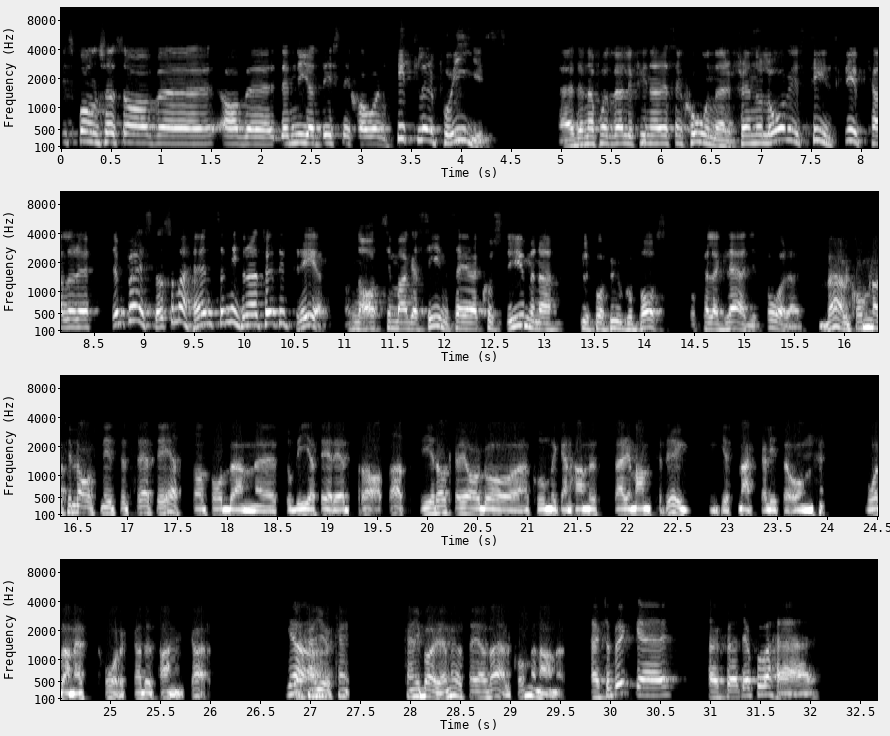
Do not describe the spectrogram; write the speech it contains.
Vi sponsras av, eh, av eh, den nya Disney-showen Hitler på is. Eh, Den har fått väldigt fina recensioner. Frenologisk tidskrift kallar det det bästa som har hänt sedan 1933. Och Nazi Magasin säger att kostymerna skulle få Hugo Boss att fälla glädjetårar. Välkomna till avsnittet 31 av podden Tobias Ered pratar. Idag ska jag och komikern Hannes Bergman Trygg snacka lite om våra mest korkade tankar. Jag kan, ju, kan, kan ju börja med att säga välkommen Hannes. Tack så mycket! Tack för att jag får vara här.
